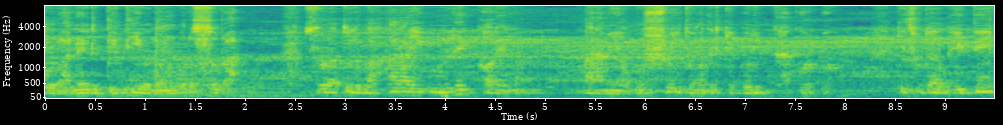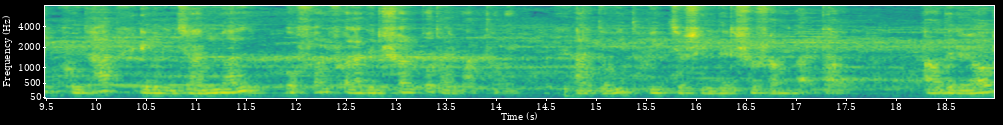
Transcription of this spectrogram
কোরআনের দ্বিতীয় নম্বর সূরা। সূরাতুল বাকারাই উল্লেখ করেন, আর আমি অবশ্যই তোমাদেরকে পরীক্ষা করব। কিছুটা ভীতি, ক্ষুধা এবং জানমাল ও ফল ফলাদের স্বল্পতার মাধ্যমে। আর তুমি ধৈর্যশীলদের সুসংবাদ দাও। আমাদের রব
